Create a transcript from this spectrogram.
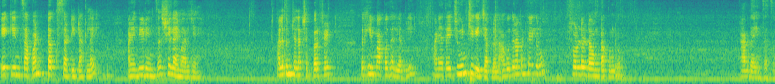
एक इंच आपण टक्ससाठी टाकलं आहे आणि दीड इंच शिलाई मार्जिन आहे. आलं तुमच्या लक्षात? परफेक्ट. तर ही मापं झाली आपली. आणि आता याची उंची घ्यायची आपल्याला. अगोदर आपण काय करू? शोल्डर डाऊन टाकून घेऊ. अर्धा इंचाचं.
